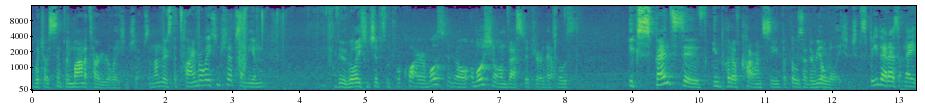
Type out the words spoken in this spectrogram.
which are simply monetary relationships. And then there's the time relationships and the, the relationships which require emotional, emotional investiture, that most expensive input of currency, but those are the real relationships. Be that as it may,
